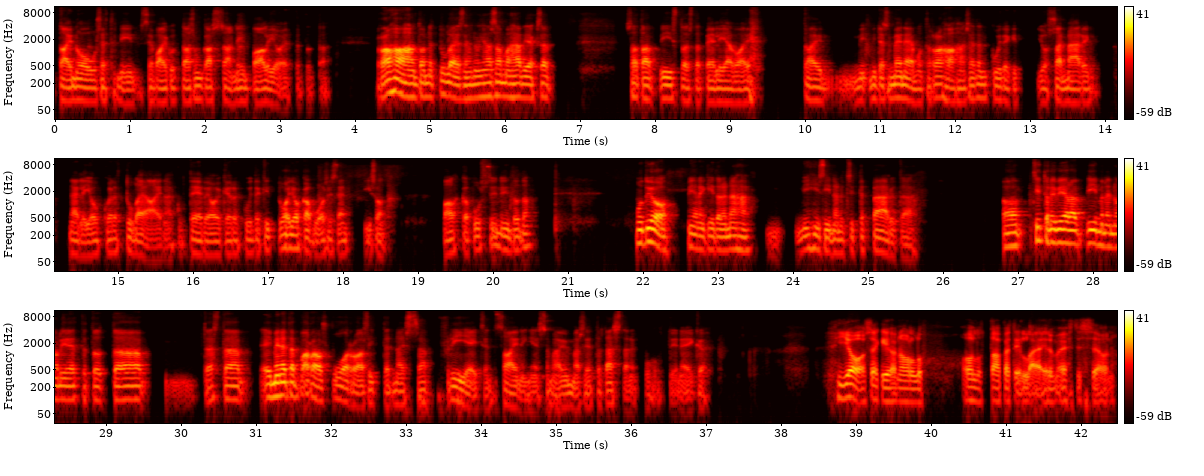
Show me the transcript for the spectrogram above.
tai nouset, niin se vaikuttaa sun kassaan niin paljon, että tota, rahaahan tonne tulee, sehän on ihan sama häviäksä 115 peliä vai, tai mi- miten se menee, mutta rahahan sieltä nyt kuitenkin jossain määrin näille joukkueille tulee aina, kun TV-oikeudet kuitenkin tuo joka vuosi sen ison palkkapussin, niin tota, mutta joo, mielenkiintoinen nähdä, mihin siinä nyt sitten päädytään. Sitten oli vielä, viimeinen oli, että tota, tästä ei menetä varausvuoroa sitten näissä free agent signingeissa. Mä ymmärsin, että tästä nyt puhuttiin, eikö? Joo, sekin on ollut, ollut tapetilla ja ilmeisesti se on,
